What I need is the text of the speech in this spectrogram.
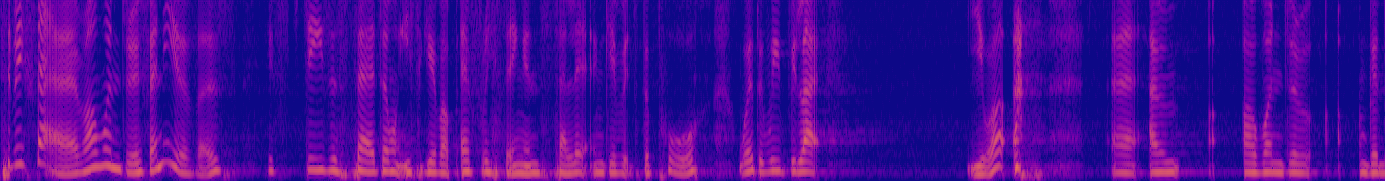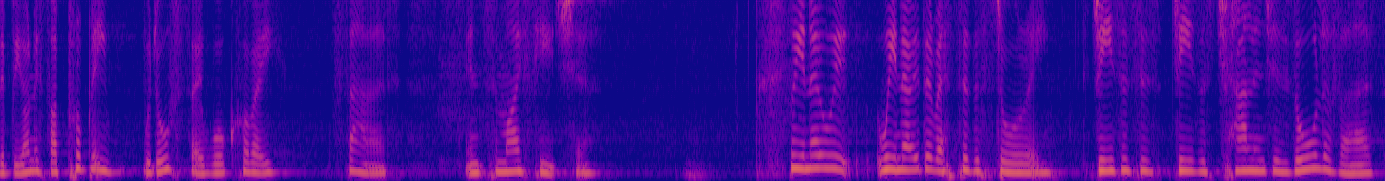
To be fair, I wonder if any of us, if Jesus said, I want you to give up everything and sell it and give it to the poor, whether we'd be like, You are? Uh, and I wonder, I'm going to be honest, I probably would also walk away sad into my future. We know, we, we know the rest of the story. Jesus, is, Jesus challenges all of us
